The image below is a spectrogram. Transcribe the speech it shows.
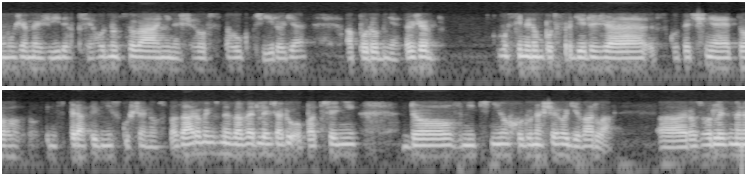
můžeme žít, přehodnocování našeho vztahu k přírodě a podobně. Takže musím jenom potvrdit, že skutečně je to inspirativní zkušenost. A zároveň jsme zavedli řadu opatření do vnitřního chodu našeho divadla. Eh, rozhodli jsme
